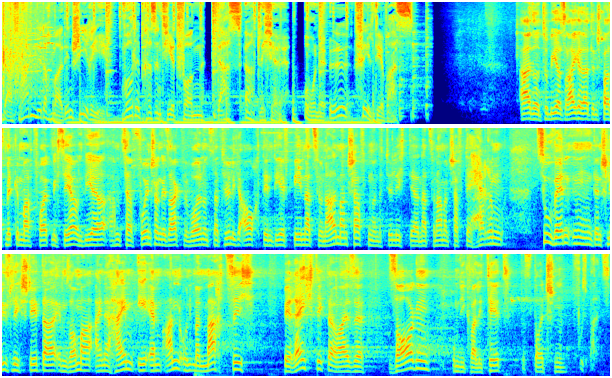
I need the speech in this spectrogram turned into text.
Da fragen wir doch mal den Schiri. Wurde präsentiert von Das Örtliche. Ohne Ö fehlt dir was. Also Tobias Reichel hat den Spaß mitgemacht, freut mich sehr. Und wir haben es ja vorhin schon gesagt, wir wollen uns natürlich auch den DFB-Nationalmannschaften und natürlich der Nationalmannschaft der Herren zuwenden. Denn schließlich steht da im Sommer eine Heim-EM an und man macht sich berechtigterweise Sorgen um die Qualität des deutschen Fußballs.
